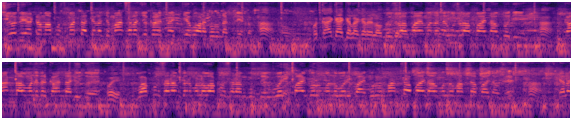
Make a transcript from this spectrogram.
जो बी आयटम आपण म्हणतात त्याला जे माणसाला जे कळत नाही ते गोळा करून दाखवले आयटम हा. मग काय काय कला करायला उजवा होतं पाय म्हणलं तर उजवा पाय लावतो ते. हा. कान दाव म्हणलं तर कान दाखवतोय होय. वाकून सलाम कर म्हणलं वाकून सलाम करतोय. वरी पाय करून म्हणलं वरी पाय करून. मागचा पाय दाव म्हणलं मागचा पाय दावतोय हा. त्याला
